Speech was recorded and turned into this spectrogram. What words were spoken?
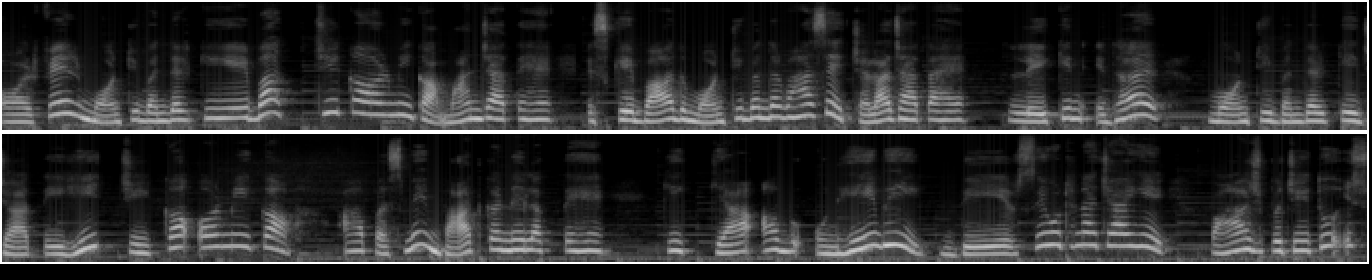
और फिर मोंटी बंदर की ये बात चीका और मीका मान जाते हैं। इसके बाद मोंटी बंदर वहाँ से चला जाता है। लेकिन इधर मोंटी बंदर के जाते ही चीका और मीका आपस में बात करने लगते हैं। कि क्या अब उन्हें भी देर से उठना चाहिए? पाँच बजे तो इस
